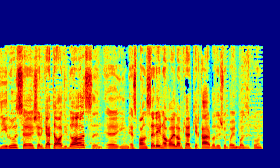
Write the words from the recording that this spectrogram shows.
دیروز شرکت آدیداس این اسپانسر این آقا اعلام کرد که قراردادش رو با این بازیکن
